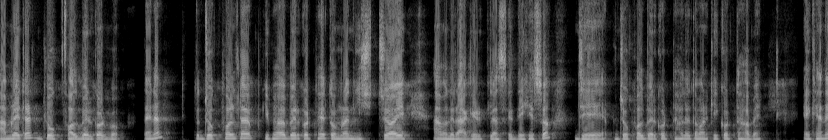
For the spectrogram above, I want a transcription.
আমরা এটার যোগফল বের করব, তাই না? তো যোগফলটা কীভাবে বের করতে হয়? তোমরা নিশ্চয় আমাদের আগের ক্লাসে দেখেছ যে যোগফল বের করতে হলে তোমার কি করতে হবে? এখানে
